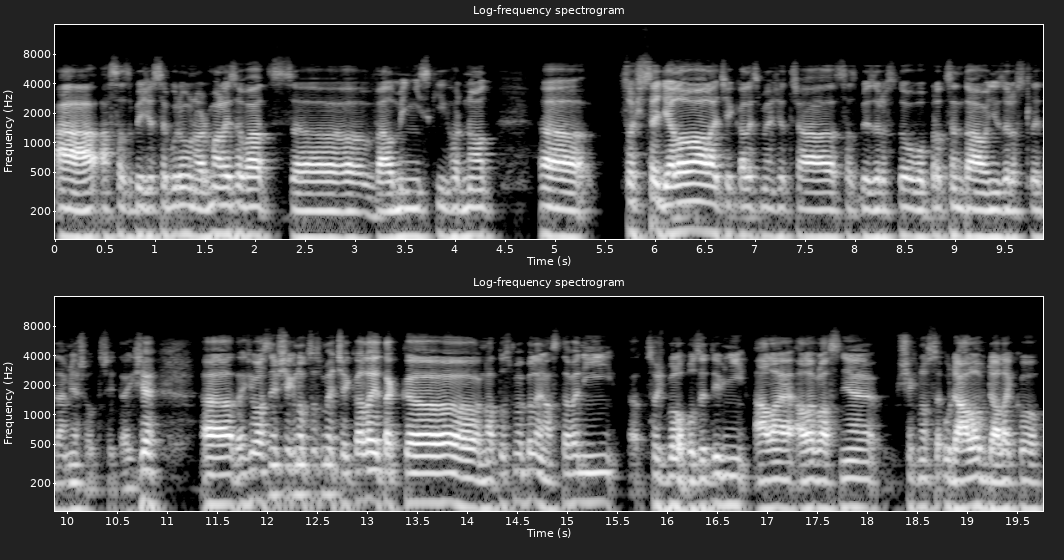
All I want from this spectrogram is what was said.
a, a sazby, že se budou normalizovat z uh, velmi nízkých hodnot, což se dělo, ale čekali jsme, že třeba sazby zrostou o procent a oni zrostly téměř o tři. Takže, takže vlastně všechno, co jsme čekali, tak na to jsme byli nastavení, což bylo pozitivní, ale, ale vlastně všechno se událo v daleko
